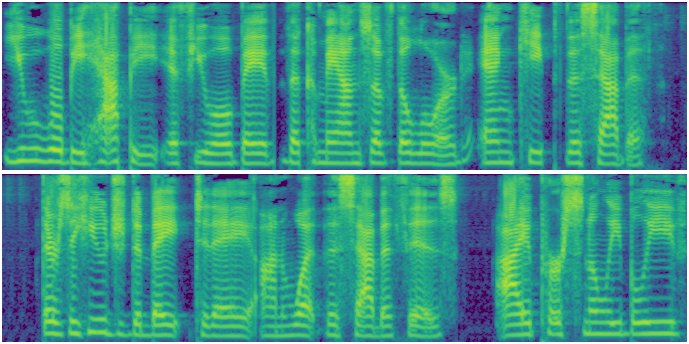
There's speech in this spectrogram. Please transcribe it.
You will be happy if you obey the commands of the Lord and keep the Sabbath. There's a huge debate today on what the Sabbath is. I personally believe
